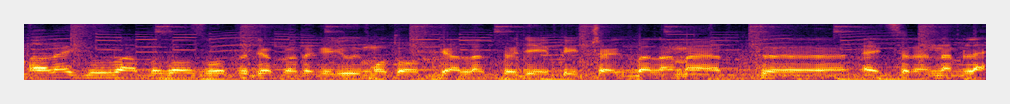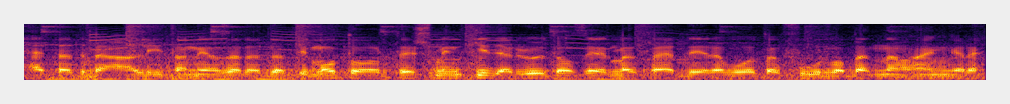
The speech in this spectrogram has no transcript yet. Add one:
A legdurvább az az volt, hogy gyakorlatilag egy új motort kellett, hogy építsek bele, mert egyszerűen nem lehetett beállítani az eredeti motort, és mint kiderült azért, mert ferdére voltak furva benne a hengerek.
